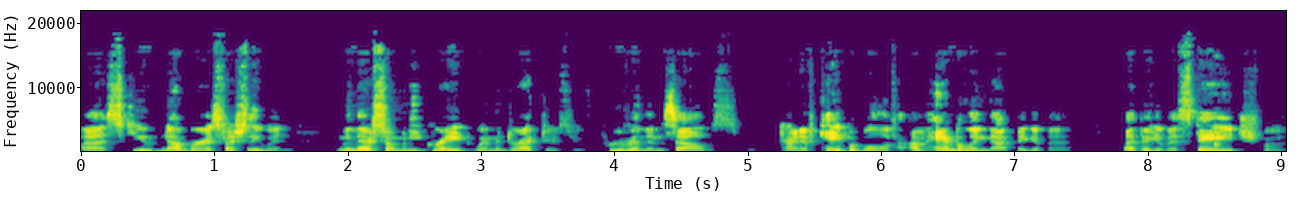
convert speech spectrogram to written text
uh, skewed number, especially when, I mean, there's so many great women directors who've proven themselves kind of capable of, of handling that big of a, that big of a stage, both,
